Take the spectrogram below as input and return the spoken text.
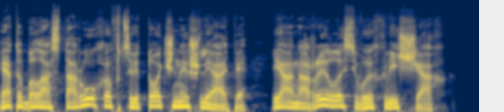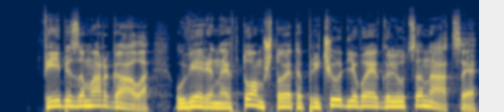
это была старуха в цветочной шляпе, и она рылась в их вещах. Фиби заморгала, уверенная в том, что это причудливая галлюцинация,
